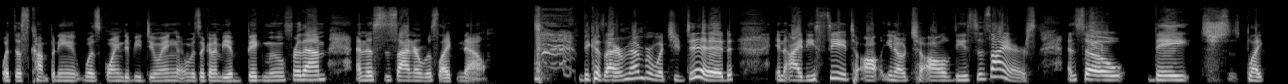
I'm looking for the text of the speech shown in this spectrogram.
what this company was going to be doing. It was it going to be a big move for them? And this designer was like no. Because i remember what you did in idc to all you know to all of these designers. And so they like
